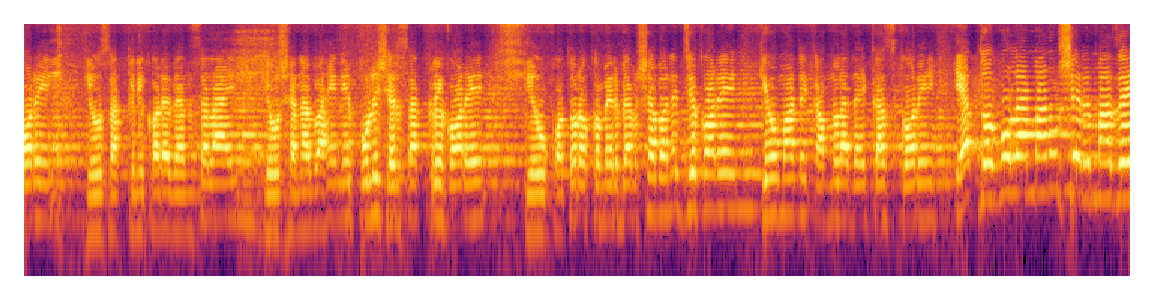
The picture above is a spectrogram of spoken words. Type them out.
করে কেউ চাকরি করে ভ্যান চালায় কেউ সেনাবাহিনী পুলিশের চাকরি করে কেউ কত রকমের ব্যবসা বাণিজ্য করে কেউ মাঠে কামলা দেয় কাজ করে। এতগুলা মানুষের মাঝে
